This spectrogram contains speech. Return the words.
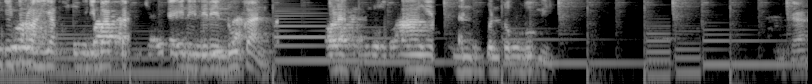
itulah yang menyebabkan kita ini dirindukan oleh langit dan bentuk bumi. Ya.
